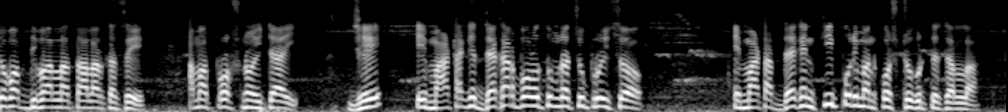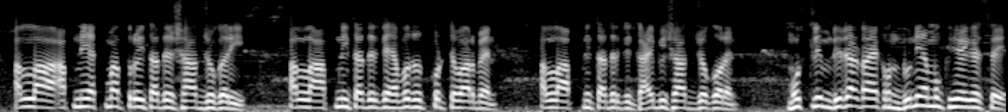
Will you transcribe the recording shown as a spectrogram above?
জবাব দিবা আল্লাহ তালার কাছে? আমার প্রশ্ন এটাই যে এই মাটাকে দেখার পরও তোমরা চুপ রইছ। এই মাটা দেখেন কি পরিমাণ কষ্ট করতেছে আল্লাহ। আল্লাহ, আপনি একমাত্রই তাদের সাহায্যকারী। আল্লাহ, আপনি তাদেরকে হেফাজত করতে পারবেন। আল্লাহ, আপনি তাদেরকে গাইবি সাহায্য করেন। মুসলিম লিডাররা এখন দুনিয়ামুখী হয়ে গেছে।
